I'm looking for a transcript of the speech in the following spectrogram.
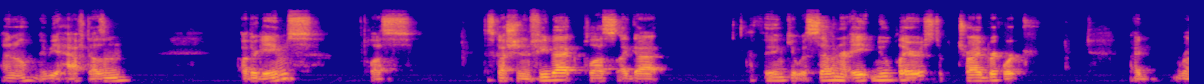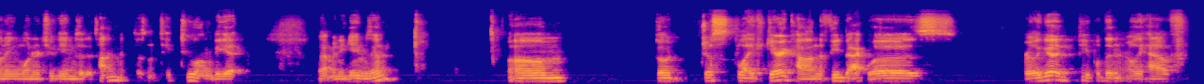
I don't know, maybe a half dozen other games, plus discussion and feedback. Plus, I got, I think it was seven or eight new players to try Brickwork. I running one or two games at a time. It doesn't take too long to get that many games in. Um, so just like Gary GaryCon, the feedback was really good. People didn't really have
